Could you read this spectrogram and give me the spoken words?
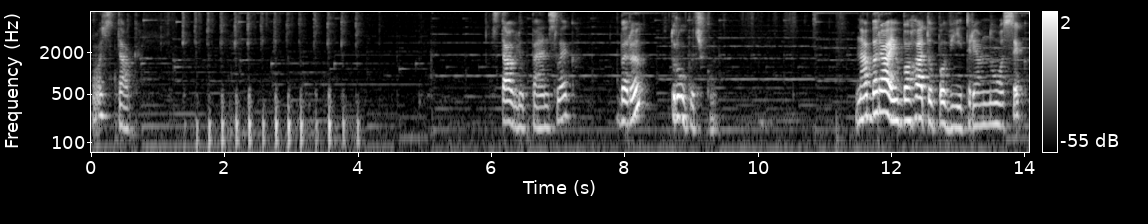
Ось так. Ставлю пензлик, беру трубочку. Набираю багато повітря в носик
